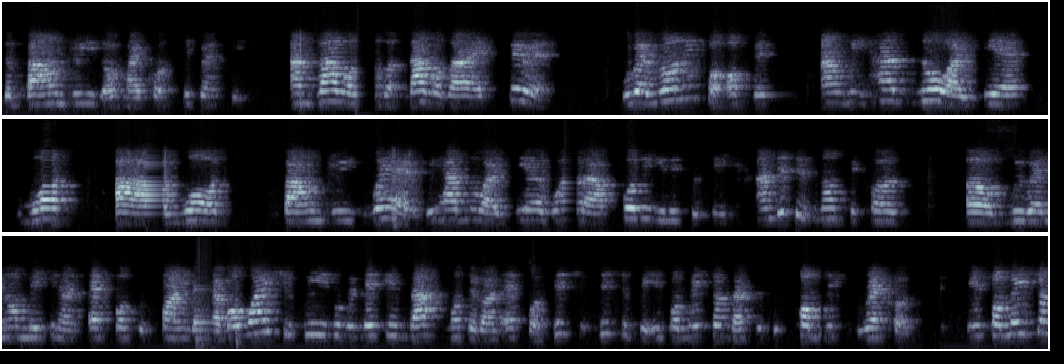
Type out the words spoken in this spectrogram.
the boundaries of my constituency. And that was that was our experience. We were running for office and we had no idea what our ward boundaries were. We had no idea what our polling units would be. And this is not because uh, we were not making an effort to find out. But why should we even be making that much of an effort? This should, this should be information that should be public record. Information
